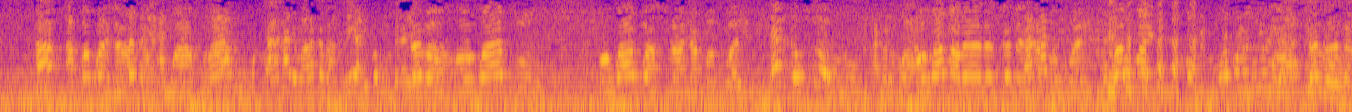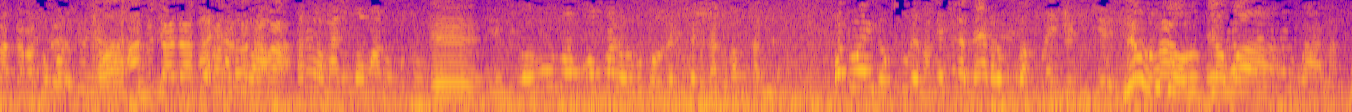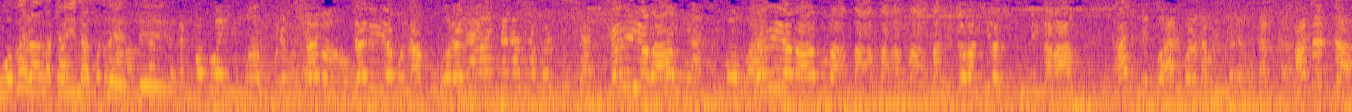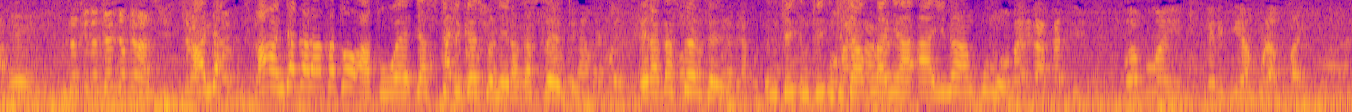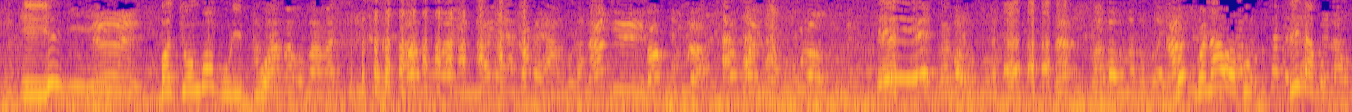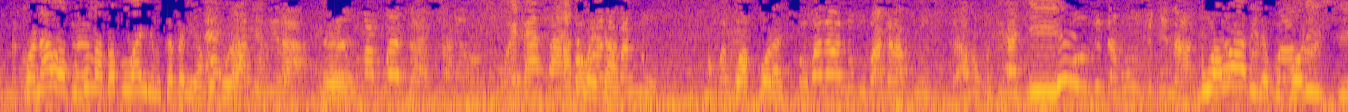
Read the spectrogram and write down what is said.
ababwaine Museveni tabanga akati mwavu mwavu mu- kakati bwanatabanga naye aliko mu mbeera sebo y'omwavu. omwavu omwavu asulanga babwaine nedda okusula obulungi katolo bwawe omwavu abeera nesemena babwaine babwaine mukopi Mukulu Julius. Sebo. Mukulu Julius. ate gyanakola katagaba katolo bamalinga omwana omuto eh, nti omuntu oku- okuba n'olubuto olunedifegeza nti bamugabira bobi wine okusula emagezi naye ayagala okuvuga ku private jet naye olubuto olugjawa Lwama. bw'obeera nga toyina ssente. Teriyo baavu. Wine asinga obwavu. teriyo baavu ba- ba- ba- ba- bazito bakiro kikumi nga baavu. Ate bwali boloza buli munene mugagga. anedda nze kino kyenjogera nti kino- Anja- ah, njagala akato atuwe justification eraga ssente. Eraga ssente. Nti nti nti kyagulanyi ayina nkumu bobi wine ngeri giyagula bajjo iye bajjo yangula. nati bakugula bobi yakugula onvume Gwamba ovuma. Gwamba ovuma Bobi Wine. Bwe- bwe naawe oku- lindako bwe naawe okuvuma babu wine museveni yakugula Ate Wetaasa. bannu bwakukola ki obwana bannu bubagala kunzita abukutira ki? iye kunzita bunfitina buwawaabire ku poliisi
